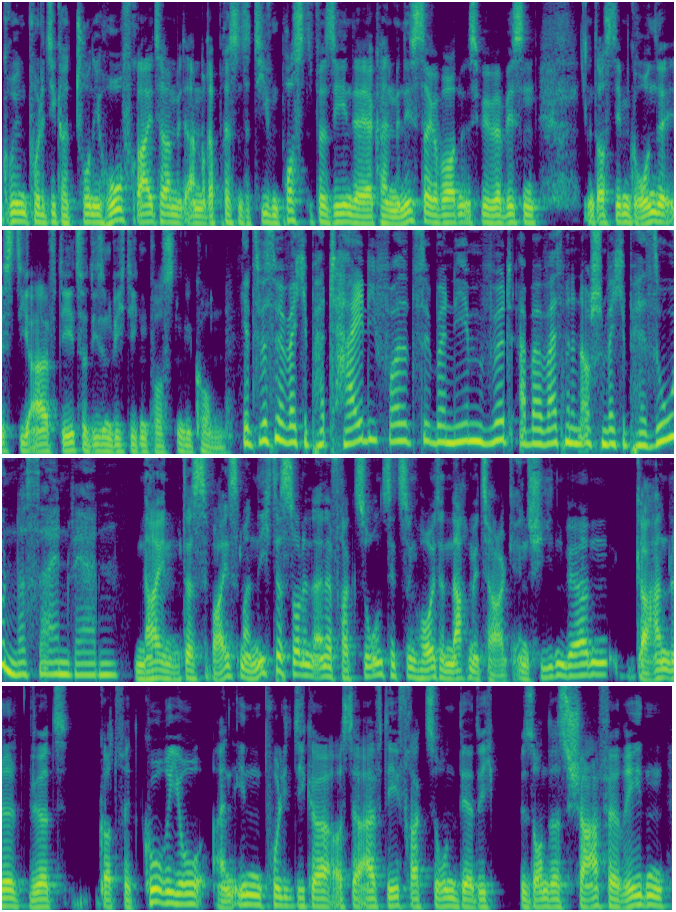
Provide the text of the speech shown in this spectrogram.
grünen Politiker Toni Hofreiter mit einem repräsentativen Posten versehen, der ja kein Minister geworden ist, wie wir wissen. Und aus dem Grunde ist die AfD zu diesem wichtigen Posten gekommen. Jetzt wissen wir, welche Partei die Vorsitzende übernehmen wird, aber weiß man dann auch schon, welche Personen das sein werden? Nein, das weiß man nicht. Das soll in einer Fraktionssitzung heute Nachmittag entschieden werden. Gehandelt wird Gottfried Curio, ein Innenpolitiker aus der AfD-Fraktion, der durch besonders scharfe Reden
